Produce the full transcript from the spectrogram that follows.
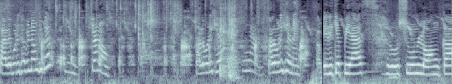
কালে বড়ি খাবি না অঙ্কিতা? কেন? খেয়ে নে। এদিকে পেঁয়াজ, রসুন, লঙ্কা,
